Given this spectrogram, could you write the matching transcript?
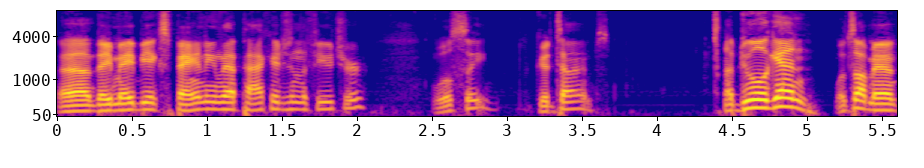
Uh, they may be expanding that package in the future. We'll see. Good times. Abdul again. What's up, man?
